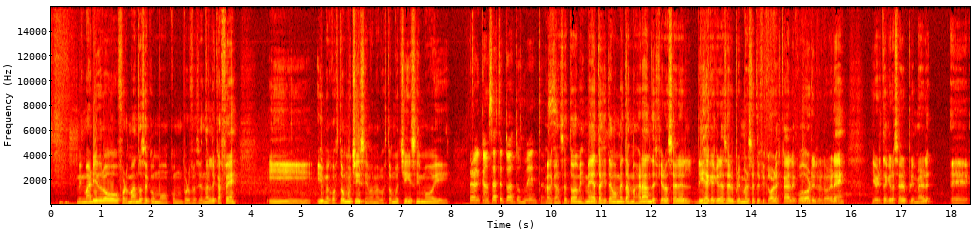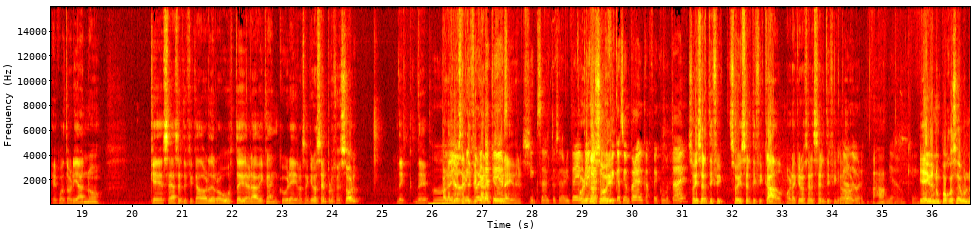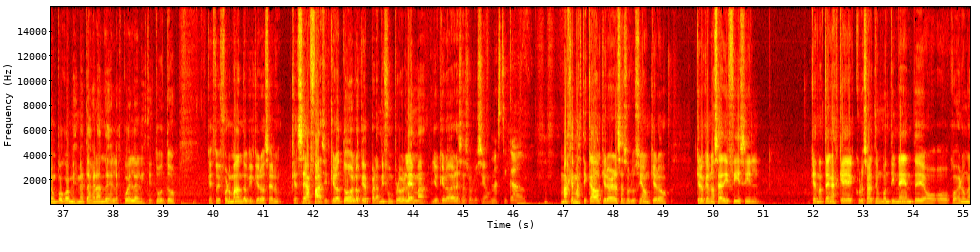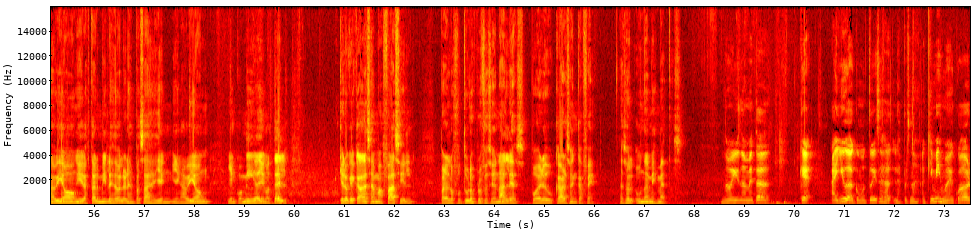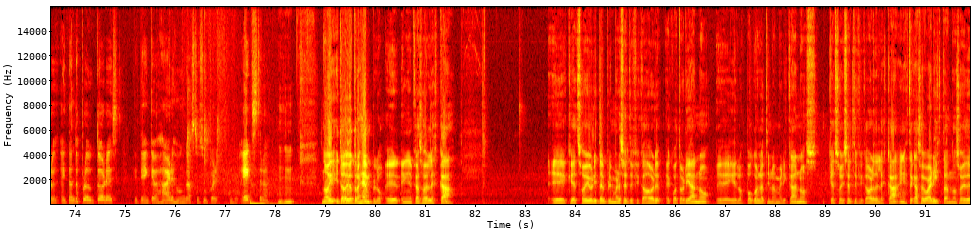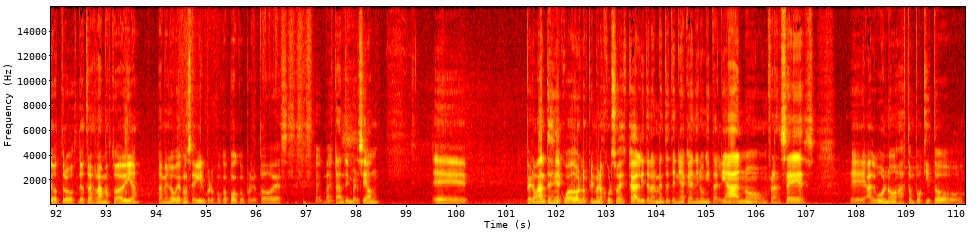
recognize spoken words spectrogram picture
mi Mari formándose como, como profesional de café. Y, y me costó muchísimo, me costó muchísimo y Pero alcanzaste todas tus metas. alcancé todas mis metas y tengo metas más grandes. Quiero ser el. Dije que quería ser el primer certificador SCA del Ecuador y lo logré. Y ahorita quiero ser el primer eh, ecuatoriano que sea certificador de Robusta y de Arábica en Q-Grader. O sea, quiero ser profesor de, de- Oh, para ya, yo certificar a tienes- Q-Graders. Exacto, o sea, ahorita ya Ahorita tienes la soy- certificación para el café como tal. Soy, certifi- soy certificado, ahora quiero ser certificador. Certificador. Ajá. Ya, ok. Y ahí viene un poco, se une un poco a mis metas grandes de la escuela, del instituto, que estoy formando, que quiero hacer, que sea fácil. Quiero todo lo que para mí fue un problema, yo quiero dar esa solución. Masticado. Más que masticado, quiero dar esa solución. Quiero, quiero que no sea difícil, que no tengas que cruzarte un continente o, o coger un avión y gastar miles de dólares en pasajes y en, y en avión, y en comida y en hotel. Quiero que cada vez sea más fácil para los futuros profesionales poder educarse en café. Eso es una de mis metas. No, y una meta que ayuda, como tú dices, a las personas aquí mismo en Ecuador. Hay tantos productores que tienen que bajar, es un gasto súper como extra. No, y, y te doy otro ejemplo. Eh, en el caso del SCA, eh, que soy ahorita el primer certificador ecuatoriano eh, y de los pocos latinoamericanos que soy certificador del SCA, en este caso de barista, no soy de, otros de otras ramas todavía. También lo voy a conseguir, pero poco a poco, porque todo es bastante inversión. Eh, pero antes en Ecuador, los primeros cursos de SCA, literalmente tenía que venir un italiano, un francés, eh, algunos hasta un poquito,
